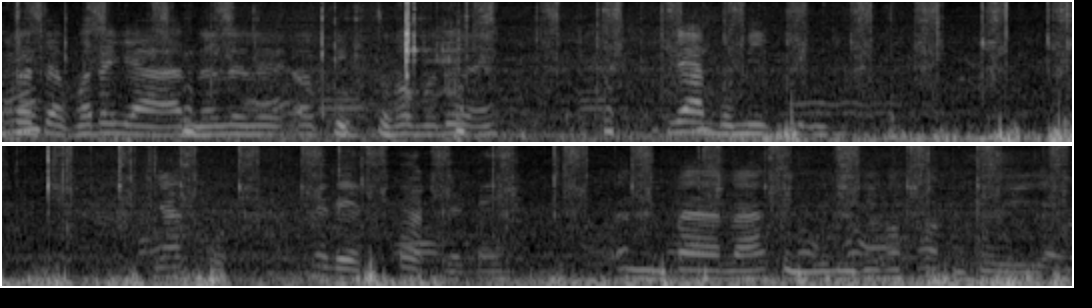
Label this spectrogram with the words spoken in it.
มาเนาะจากพัทยานั่นเลยเลยเอาติดตัวมาด้วยย่านบ่มีกินย่านกดปลาแดกทอดแบบไหนอันปลาร้าสิงห์บุรีที่เขาทอดเป็นตัวใหญ่ๆ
